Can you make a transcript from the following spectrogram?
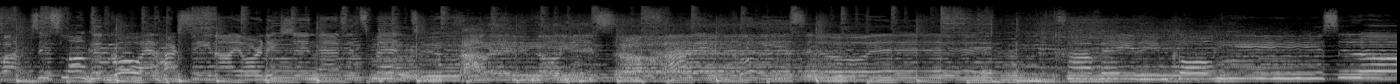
Time, since long ago at Har Sinai, our nation as it's meant to. Chaverim Kol Yisroel. Chaverim Kol Yisroel.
